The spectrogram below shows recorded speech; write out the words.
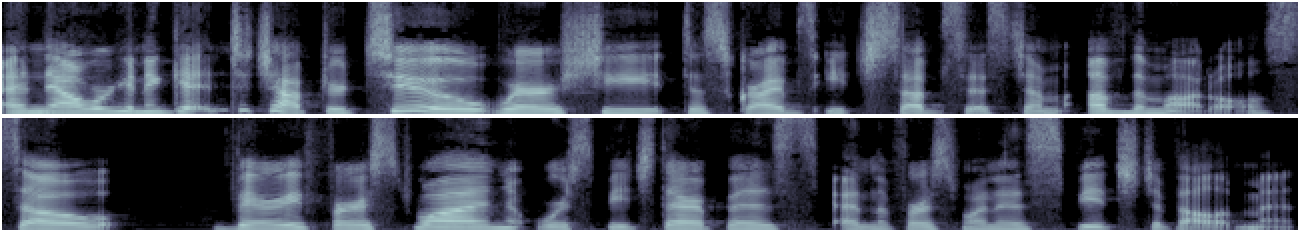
And now we're going to get into chapter two, where she describes each subsystem of the model. So, very first one, we're speech therapists, and the first one is speech development.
